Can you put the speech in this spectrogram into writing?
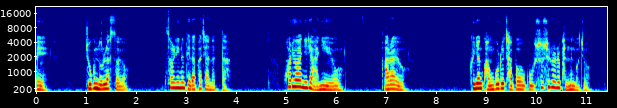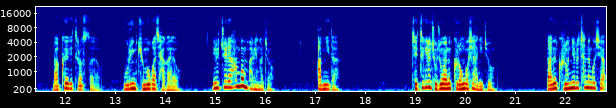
네. 조금 놀랐어요. 설리는 대답하지 않았다. 화려한 일이 아니에요. 알아요. 그냥 광고를 잡아오고 수수료를 받는 거죠. 마크에게 들었어요. 우린 규모가 작아요. 일주일에 한 번 발행하죠. 압니다. 제 특기를 조종하는 그런 것이 아니죠. 나는 그런 일을 찾는 것이 야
